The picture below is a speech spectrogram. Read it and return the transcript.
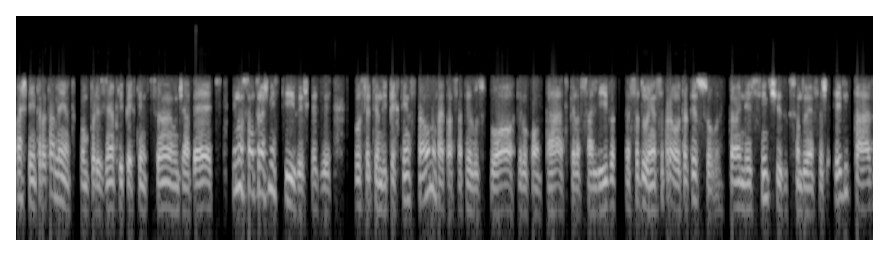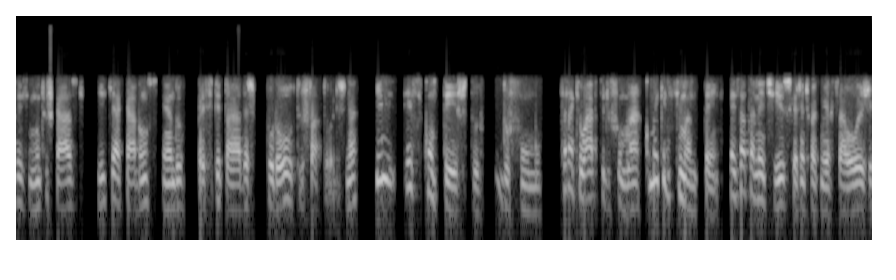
mas tem tratamento, como, por exemplo, hipertensão, diabetes, e não são transmissíveis. Quer dizer, você tendo hipertensão, não vai passar pelo suor, pelo contato, pela saliva, essa doença para outra pessoa. Então, é nesse sentido que são doenças evitáveis, em muitos casos, e que acabam sendo precipitadas por outros fatores, né? E esse contexto do fumo, será que o hábito de fumar, como é que ele se mantém? É exatamente isso que a gente vai conversar hoje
